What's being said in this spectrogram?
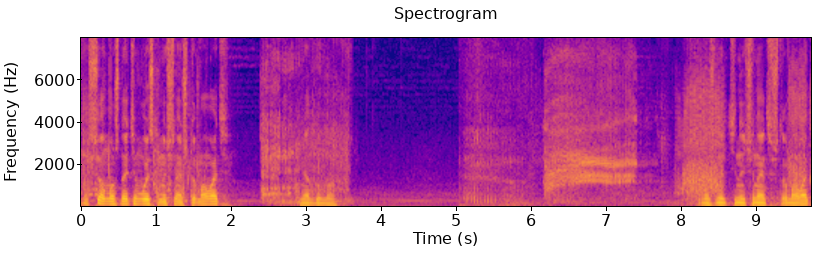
Ну все, можно этим войском начинать штурмовать. Я думаю. Можно идти начинать штурмовать.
